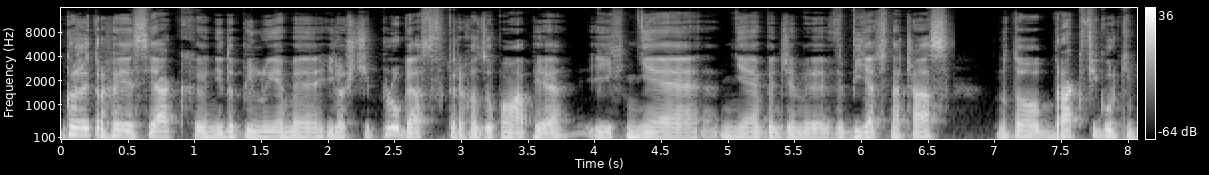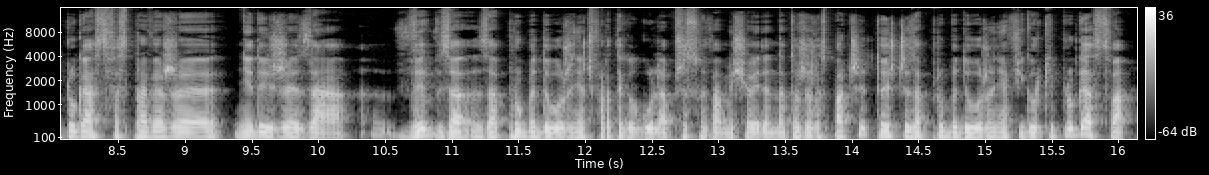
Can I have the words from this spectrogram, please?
Gorzej trochę jest, jak nie dopilnujemy ilości plugastw, które chodzą po mapie, ich nie, nie będziemy wybijać na czas, no to brak figurki plugastwa sprawia, że nie dość, że za, wy, za, za próbę dołożenia czwartego gula przesuwamy się o jeden na torze rozpaczy, to jeszcze za próbę dołożenia figurki plugastwa,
